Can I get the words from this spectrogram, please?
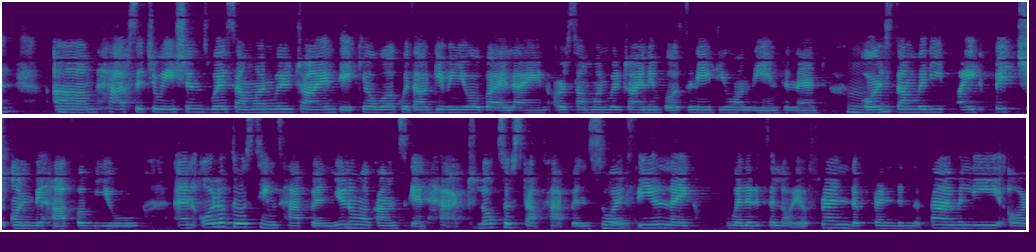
um, have situations where someone will try and take your work without giving you a byline, or someone will try and impersonate you on the internet, mm-hmm. or somebody might pitch on behalf of you, and all of those things happen. You know, accounts get hacked, lots of stuff happens. So right. I feel like whether it's a lawyer friend, a friend in the family, or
